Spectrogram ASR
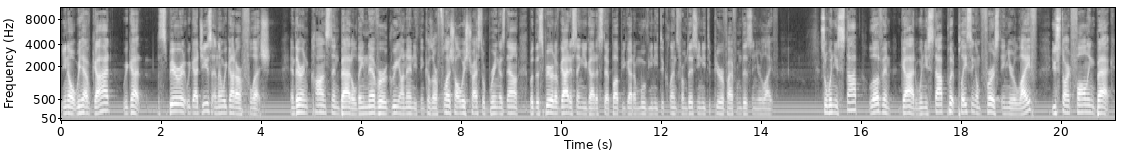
you know we have God, we got the Spirit, we got Jesus, and then we got our flesh. And they're in constant battle. They never agree on anything because our flesh always tries to bring us down. But the Spirit of God is saying, You got to step up, you got to move, you need to cleanse from this, you need to purify from this in your life. So when you stop loving God, when you stop put placing him first in your life, you start falling back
